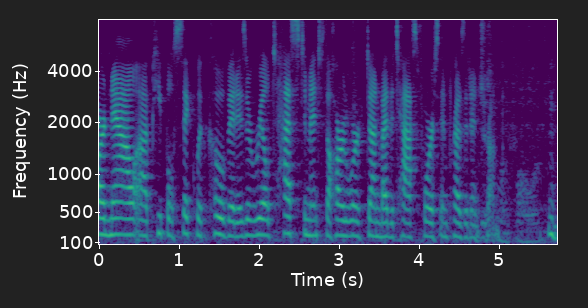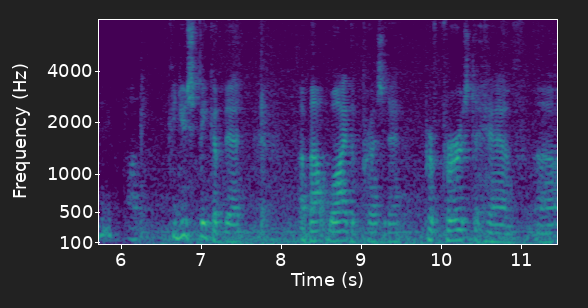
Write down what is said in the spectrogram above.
are now uh, people sick with COVID is a real testament to the hard work done by the task force and President Trump. Uh, Could you speak a bit about why the president prefers to have uh,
